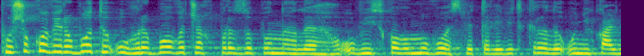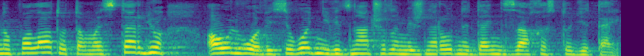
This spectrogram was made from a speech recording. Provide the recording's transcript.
Пошукові роботи у Грибовичах призупинили. У військовому госпіталі відкрили унікальну палату та майстерню. А у Львові сьогодні відзначили Міжнародний день захисту дітей.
